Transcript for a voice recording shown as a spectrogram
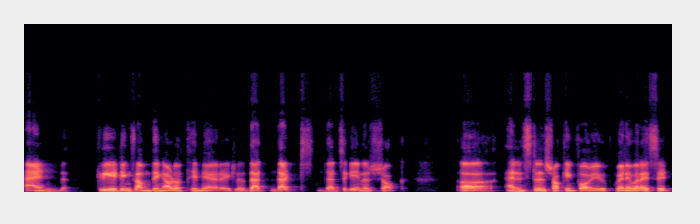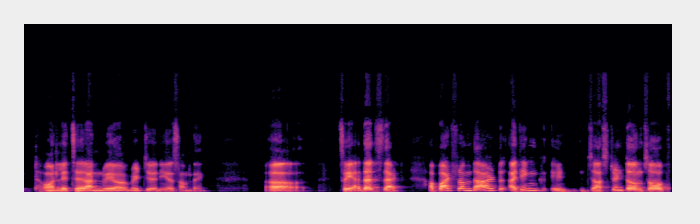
and creating something out of thin air, right? That that's that's again a shock. Uh, and it's still shocking for me whenever I sit on let's say runway or Midjourney or something. Uh, so yeah, that's that. apart from that, I think in just in terms of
